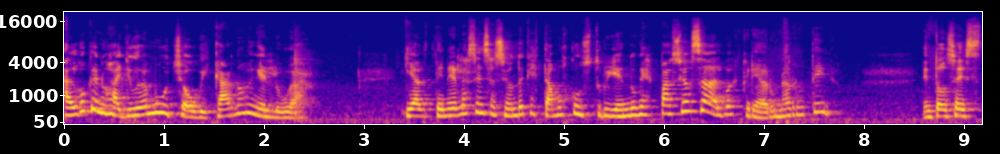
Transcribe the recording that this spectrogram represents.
algo que nos ayuda mucho a ubicarnos en el lugar y a tener la sensación de que estamos construyendo un espacio a salvo es crear una rutina. Entonces,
